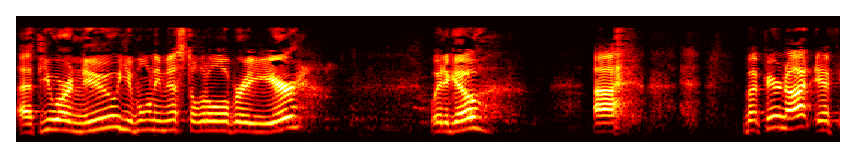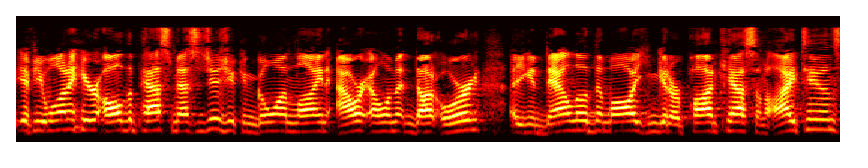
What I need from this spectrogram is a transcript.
Uh, if you are new, you've only missed a little over a year. Way to go. Uh, but fear not, if, if you want to hear all the past messages, you can go online, ourelement.org. Uh, you can download them all. You can get our podcasts on iTunes.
